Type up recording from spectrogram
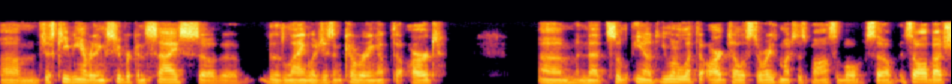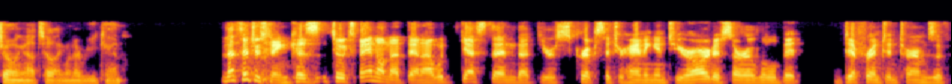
Um, just keeping everything super concise so the the language isn't covering up the art. Um, and that's you know you want to let the art tell the story as much as possible. So it's all about showing, not telling, whenever you can. That's interesting because to expand on that, then I would guess then that your scripts that you're handing into your artists are a little bit different in terms of.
